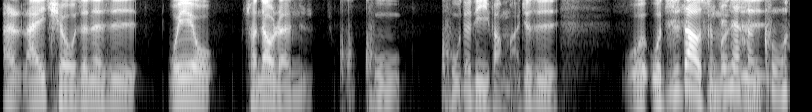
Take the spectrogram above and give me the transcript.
来来求真的是我也有传道人苦苦苦的地方嘛，就是。我我知道什么是，我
